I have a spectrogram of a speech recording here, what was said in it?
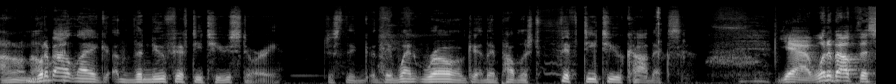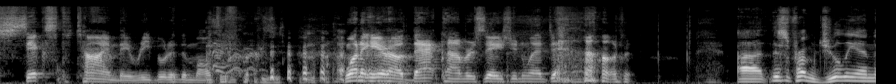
I don't know. What about like the new 52 story? Just the, they went rogue and they published 52 comics. Yeah, what about the sixth time they rebooted the multiverse? Want to hear how that conversation went down? Uh, this is from Julian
